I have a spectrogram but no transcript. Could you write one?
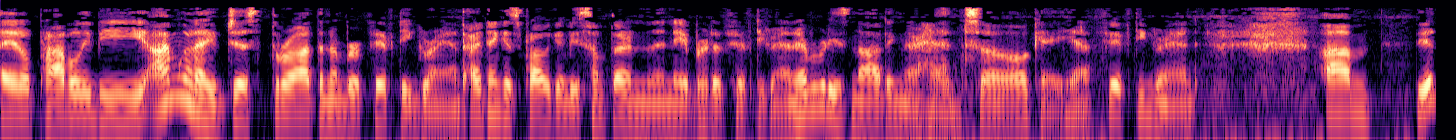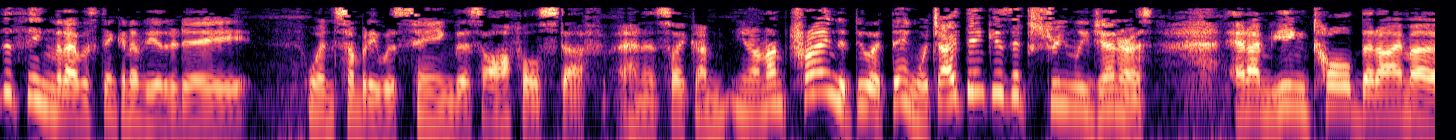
It'll probably be, I'm going to just throw out the number 50 grand. I think it's probably going to be something in the neighborhood of 50 grand. Everybody's nodding their head. So, okay, yeah, 50 grand. Um, the other thing that I was thinking of the other day when somebody was saying this awful stuff, and it's like I'm, you know, and I'm trying to do a thing which I think is extremely generous, and I'm being told that I'm a,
